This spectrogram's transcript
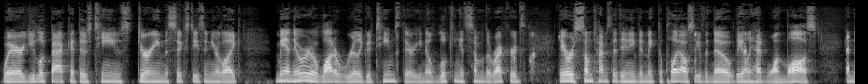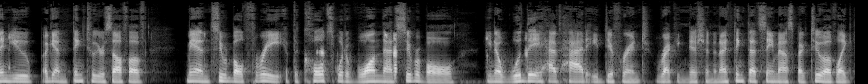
where you look back at those teams during the 60s and you're like, man, there were a lot of really good teams there. You know, looking at some of the records, there were sometimes that didn't even make the playoffs, even though they only had one loss. And then you, again, think to yourself of, man, Super Bowl three, if the Colts would have won that Super Bowl, you know, would they have had a different recognition? And I think that same aspect too of like,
